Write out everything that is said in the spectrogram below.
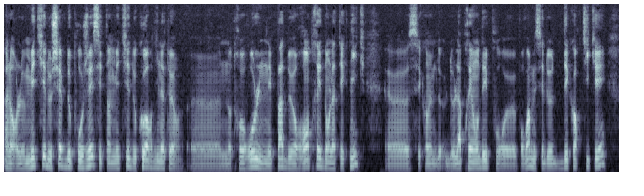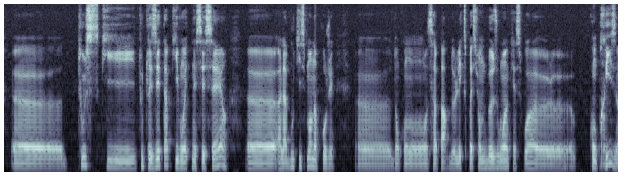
Alors, le métier de chef de projet, c'est un métier de coordinateur. Euh, notre rôle n'est pas de rentrer dans la technique, c'est quand même de, de l'appréhender pour, pour voir, mais c'est de décortiquer tout ce qui, toutes les étapes qui vont être nécessaires euh, à l'aboutissement d'un projet. Euh, donc on, ça part de l'expression de besoin, qu'elle soit euh, comprise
